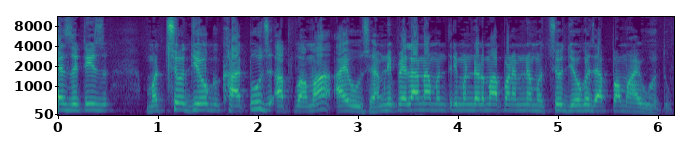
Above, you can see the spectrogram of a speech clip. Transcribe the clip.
એઝ ઇટ ઇઝ મત્સ્યોદ્યોગ ખાતું જ આપવામાં આવ્યું છે. એમની પહેલાના મંત્રીમંડળમાં પણ એમને મત્સ્યોદ્યોગ જ આપવામાં આવ્યું હતું.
